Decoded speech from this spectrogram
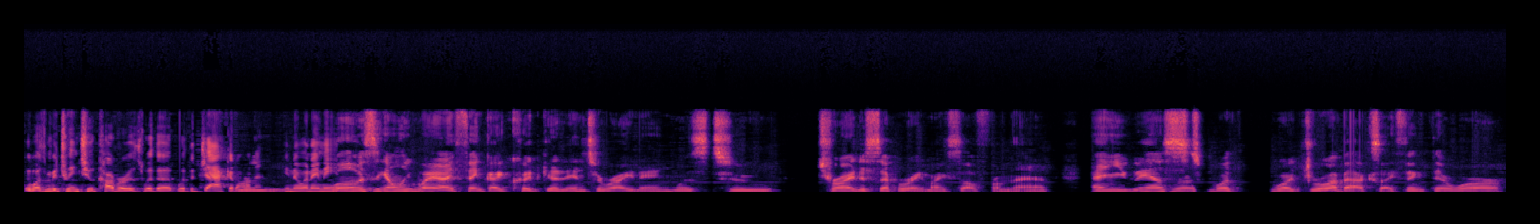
it wasn't between two covers with a, with a jacket on it. You know what I mean? Well, it was the only way I think I could get into writing was to try to separate myself from that. And you asked right. what, what drawbacks I think there were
